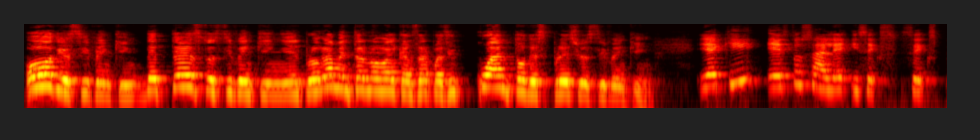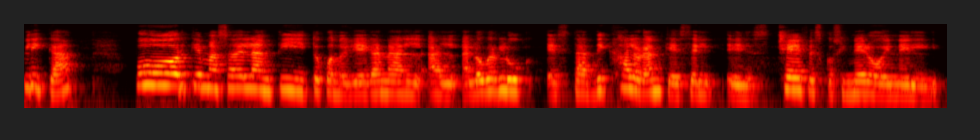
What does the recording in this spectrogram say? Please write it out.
Odio a Stephen King, detesto a Stephen King y el programa entero no va a alcanzar para decir cuánto desprecio a Stephen King. Y aquí esto sale y se, se explica porque más adelantito, cuando llegan al, al, al Overlook, está Dick Halloran, que es el es chef, es cocinero en el,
